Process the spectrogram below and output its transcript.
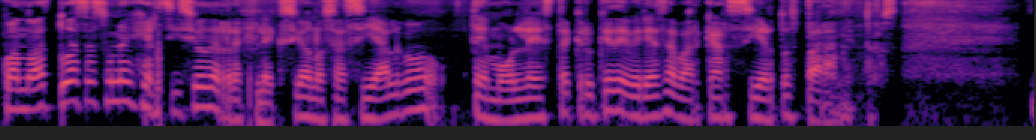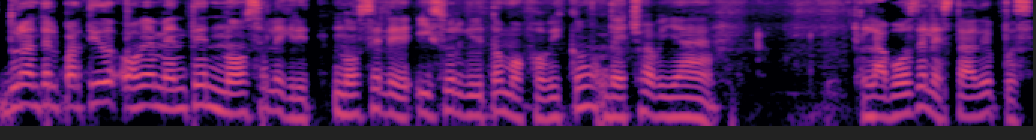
Cuando tú haces un ejercicio de reflexión, o sea, si algo te molesta, creo que deberías abarcar ciertos parámetros. Durante el partido, obviamente, no se le, hizo el grito homofóbico. De hecho, había la voz del estadio, pues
